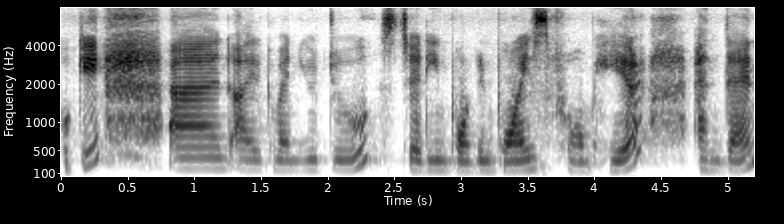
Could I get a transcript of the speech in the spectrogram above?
okay? And i recommend you to study important points from here and then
